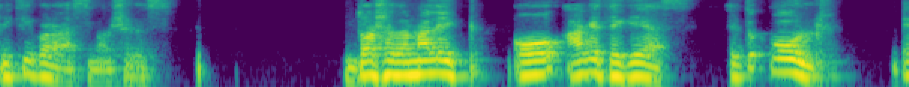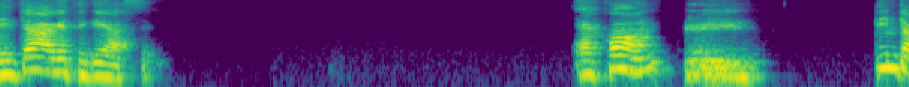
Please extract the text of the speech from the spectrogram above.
বিক্রি করা আছে মানুষের কাছে। দশ হাজার মালিক ও আগে থেকে আছে। এটা ওল্ড এটা আগে থেকে আছে। এখন তিনটা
